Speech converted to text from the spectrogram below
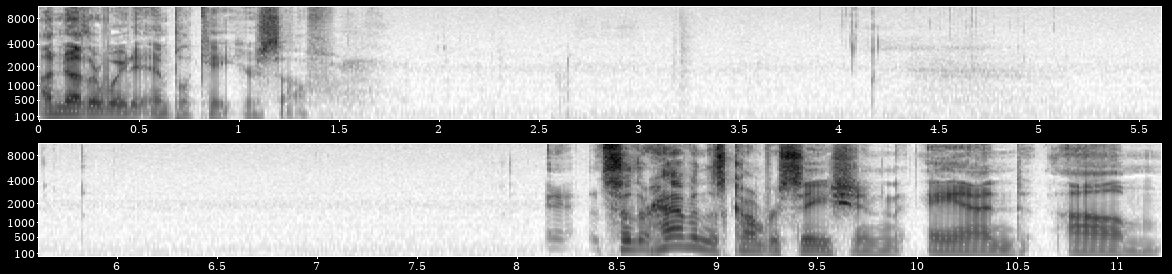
another way to implicate yourself. So they're having this conversation, and um,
